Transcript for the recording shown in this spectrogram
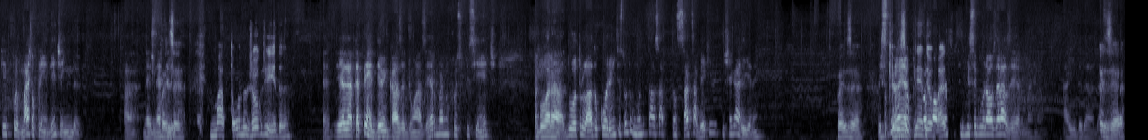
que foi mais surpreendente ainda. Ah, né, pois é. Matou no jogo de ida, né? É, ele até perdeu em casa de 1 a 0 mas não foi suficiente. Agora, do outro lado, o Corinthians, todo mundo tá cansado de saber que, que chegaria, né? Pois é. Estranho, o que me surpreendeu mais. Conseguir segurar o 0x0, né? A ida da. da... Pois é.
